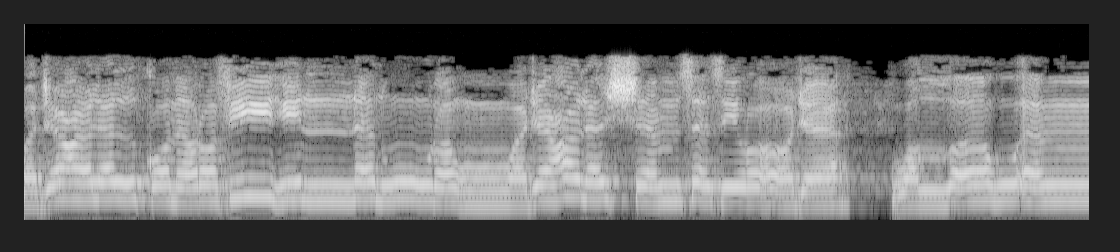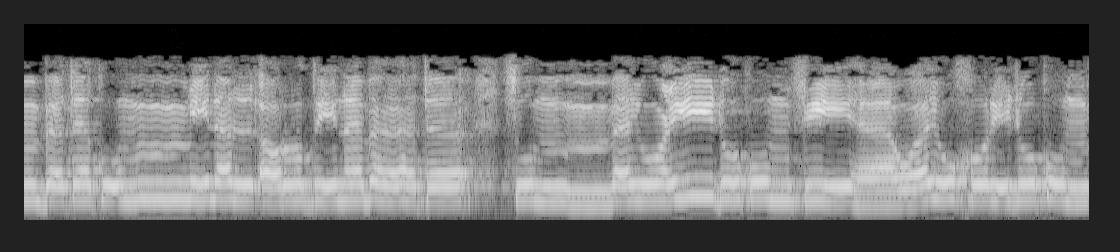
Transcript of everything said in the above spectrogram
وجعل القمر فيهن نورا وجعل الشمس سراجا والله أنبتكم من الأرض نباتا ثم يعيدكم فيها ويخرجكم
